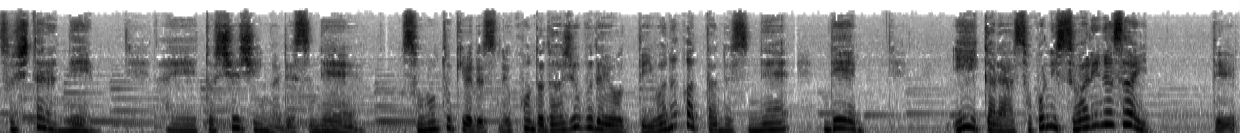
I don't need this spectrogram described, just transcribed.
そしたらね、えーと、主人がですねその時はですね今度は大丈夫だよって言わなかったんですね。でいいからそこに座りなさいって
